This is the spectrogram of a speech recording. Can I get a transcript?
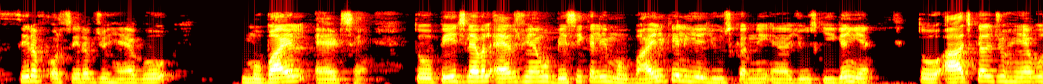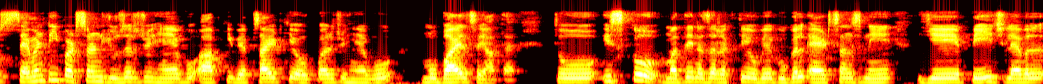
सिर्फ़ और सिर्फ़ जो है, वो मोबाइल एड्स हैं। तो पेज लेवल एड्स जो हैं, वो बेसिकली मोबाइल के लिए यूज़ करने यूज़ की गई हैं। तो आजकल जो है, वो 70 परसेंट यूज़र जो हैं, वो आपकी वेबसाइट के ऊपर जो है, वो मोबाइल से आता है। तो इसको मद्देनज़र रखते हुए गूगल एडसन्स ने ये पेज लेवल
